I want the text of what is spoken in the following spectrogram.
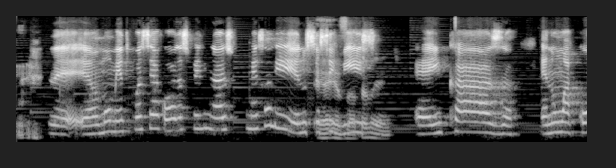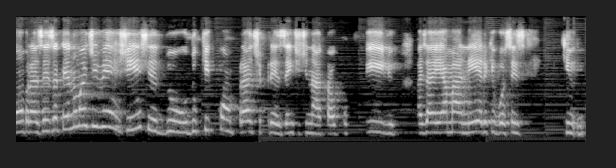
é, é o momento que você acorda, as preliminares começam ali, é no seu é, serviço, exatamente. é em casa, é numa compra, às vezes até numa divergência do, do que comprar de presente de Natal para o filho, mas aí é a maneira que vocês, que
